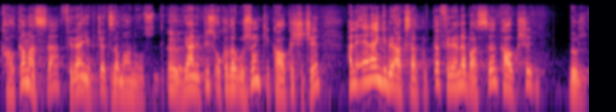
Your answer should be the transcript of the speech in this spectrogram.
kalkamazsa fren yapacak zamanı olsun diye. Evet. Yani pist o kadar uzun ki kalkış için hani herhangi bir aksaklıkta frene bassın kalkışı dursun.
